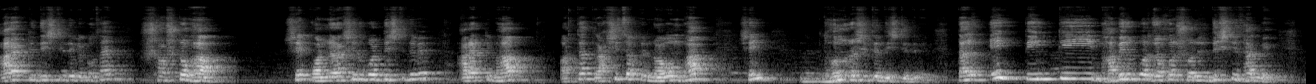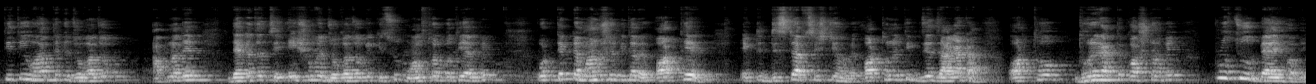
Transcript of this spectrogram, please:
আর একটি দৃষ্টি দেবে কোথায়? ষষ্ঠ ভাব। সে কন্যা রাশির উপর দৃষ্টি দেবে আর একটি ভাব, অর্থাৎ রাশিচক্রের নবম ভাব, সেই ধনুরাশিতে দৃষ্টি দেবে। তাহলে এই তিনটি ভাবের উপর যখন শনির দৃষ্টি থাকবে, তৃতীয় ভাব থেকে যোগাযোগ আপনাদের দেখা যাচ্ছে এই সময় যোগাযোগে কিছু মন্থর গতি আসবে। প্রত্যেকটা মানুষের ভিতরে অর্থের একটি ডিস্টার্ব সৃষ্টি হবে। অর্থনৈতিক যে জায়গাটা, অর্থ ধরে রাখতে কষ্ট হবে, প্রচুর ব্যয় হবে।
